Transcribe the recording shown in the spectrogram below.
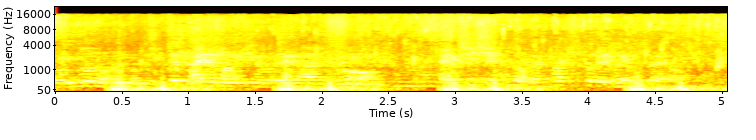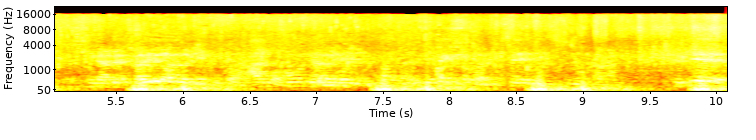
온도를 직접 타일 방식으로 해가지고 170도, 180도에 되었어요. 근데 저희는 아주 좋은 열이 200도가 이제 있으니까 그게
